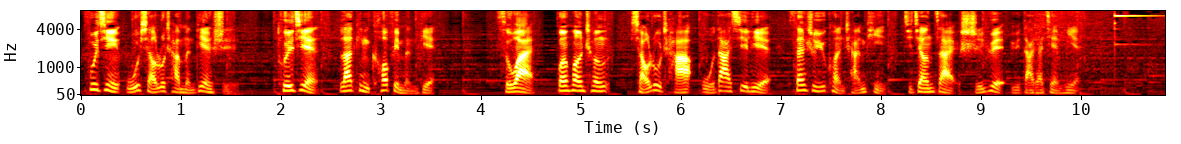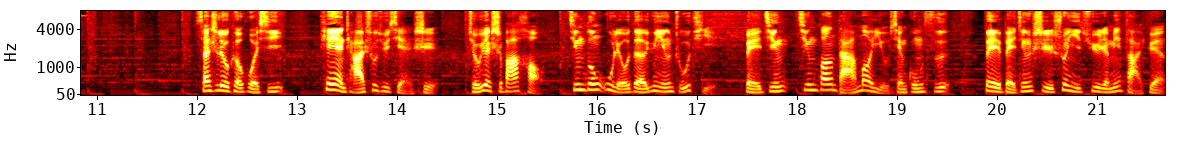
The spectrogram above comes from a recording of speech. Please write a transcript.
附近无小鹿茶门店时，推荐 Lucky Coffee 门店。此外，官方称小鹿茶五大系列三十余款产品即将在十月与大家见面。三十六氪获悉，天眼查数据显示，九月十八号。京东物流的运营主体北京京邦达贸易有限公司被北京市顺义区人民法院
